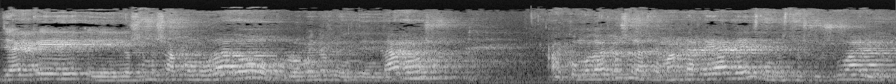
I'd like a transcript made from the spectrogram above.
ya que eh, nos hemos acomodado, o por lo menos lo intentamos, acomodarnos a las demandas reales de nuestros usuarios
